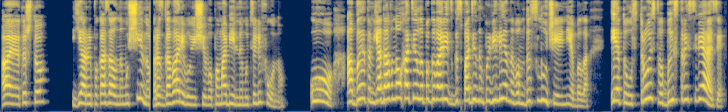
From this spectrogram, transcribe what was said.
А это что? Ярый показал на мужчину, разговаривающего по мобильному телефону. «О, об этом я давно хотела поговорить с господином Павеленовым, да случая не было. Это устройство быстрой связи,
